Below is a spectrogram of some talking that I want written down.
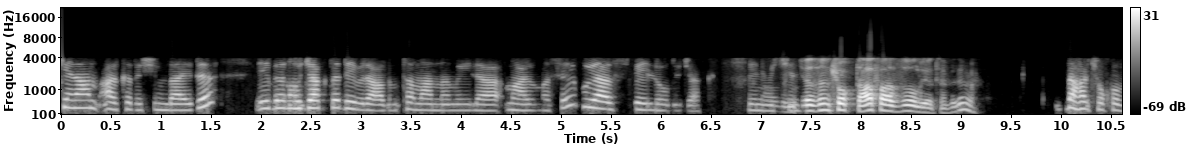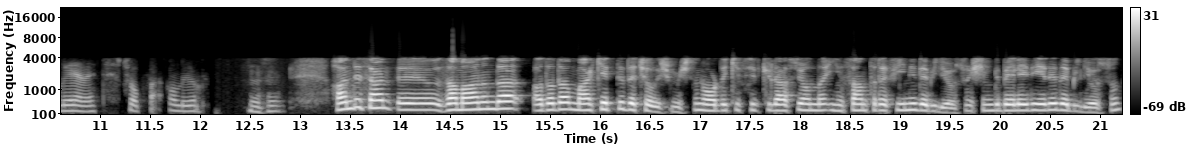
Kenan arkadaşımdaydı. E, ben Ocak'ta devir aldım tam anlamıyla Mavi Masa'yı. Bu yaz belli olacak benim için. Yazın çok daha fazla oluyor tabii değil mi? Daha çok oluyor evet. Çok oluyor. Hı hı. Hande sen e, zamanında adada markette de çalışmıştın. Oradaki sirkülasyonla insan trafiğini de biliyorsun. Şimdi belediyede de biliyorsun.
